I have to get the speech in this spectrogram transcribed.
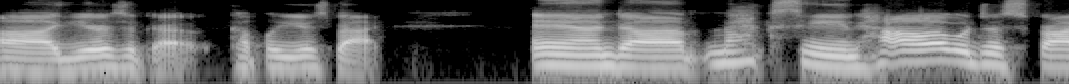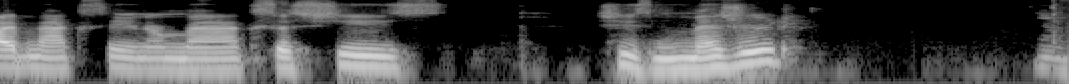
uh, years ago, a couple years back. And uh, Maxine, how I would describe Maxine or Max is she's she's measured, Hmm.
